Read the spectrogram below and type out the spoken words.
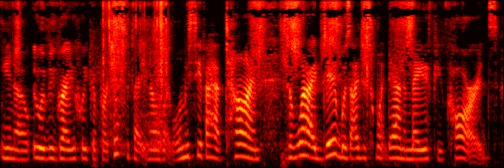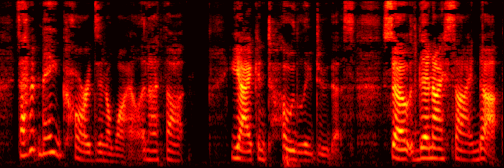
you know, it would be great if we could participate. And I was like, well, let me see if I have time. So what I did was I just went down and made a few cards. So I haven't made cards in a while. And I thought, yeah, I can totally do this. So then I signed up.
